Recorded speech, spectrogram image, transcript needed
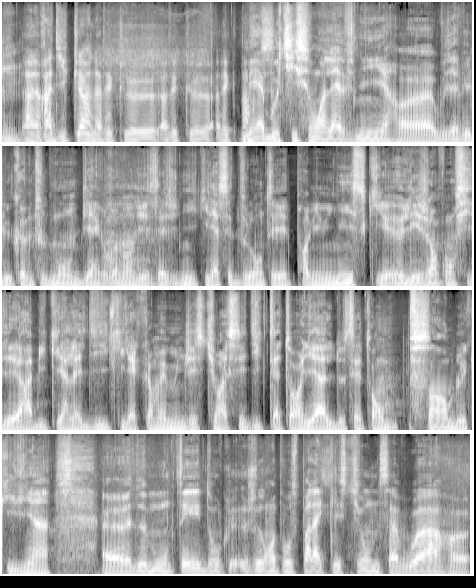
euh, radicale avec le avec euh, avec Marx. Mais aboutissons à l'avenir. Vous avez lu comme tout le monde, bien revenant des États-Unis, qu'il a cette volonté d'être Premier ministre, qui les gens considèrent, Abikir l'a dit, qu'il a quand même une gestion assez dictatoriale de cet ensemble qui vient euh, de monter. Donc je ne repose pas la question de savoir euh,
